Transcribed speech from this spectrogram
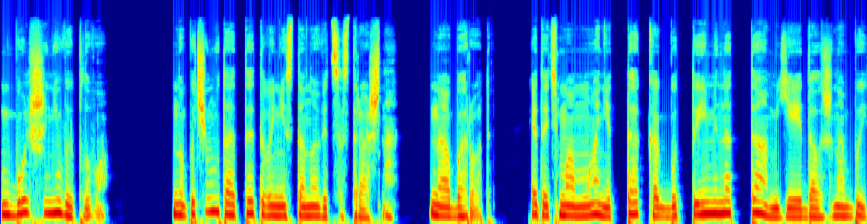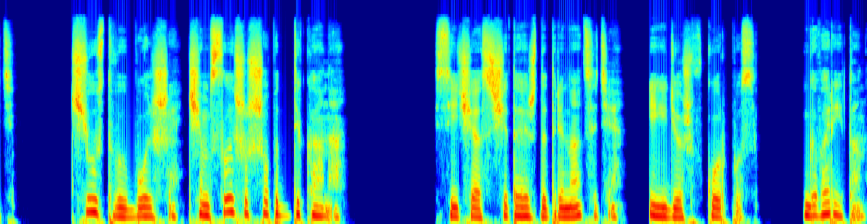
больше не выплыву. Но почему-то от этого не становится страшно. Наоборот, эта тьма манит так, как будто именно там ей должна быть. Чувствую больше, чем слышу шепот декана. Сейчас считаешь до тринадцати, и идешь в корпус», — говорит он.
